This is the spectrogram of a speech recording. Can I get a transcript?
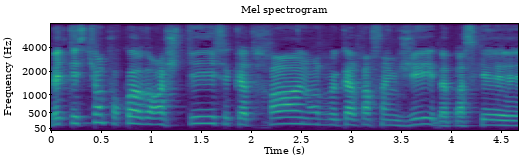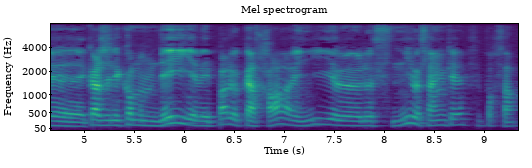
Bête question, pourquoi avoir acheté ce 4A, non le 4A 5G ben Parce que quand je l'ai commandé, il n'y avait pas le 4A et ni, euh, le, ni le 5, c'est pour ça.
